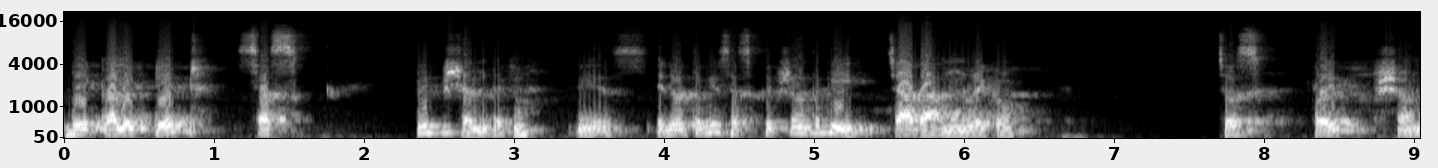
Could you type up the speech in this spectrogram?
দে কালেক্টেড সাবস্ক্রিপশন দেখো। এর অর্থ কি? সাবস্ক্রিপশন অর্থ কি? চাঁদা, মনে রেখো। সাবস্ক্রিপশন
